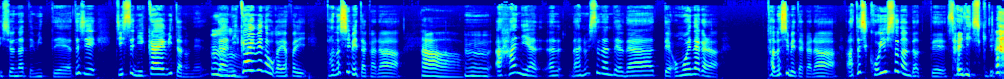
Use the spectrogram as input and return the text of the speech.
一緒になって見て私実質2回見たのね。だからうん。うん2回目の方がやっぱり楽しめたから、ああうん、あ犯人やあのあの人なんだよなって思いながら楽しめたから私こういう人なんだって再認識できて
